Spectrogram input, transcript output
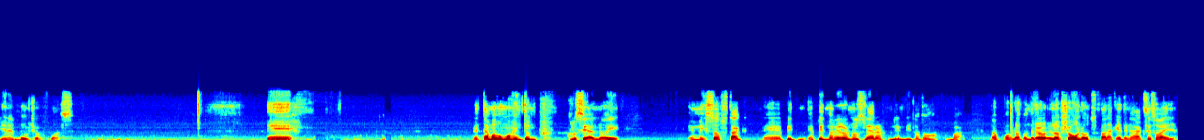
vienen muchos más. Eh, estamos en un momento crucial, ¿no? Y en mi Substack, eh, eh, Newsletter, le invito a todos, bueno, lo pondré en los show notes para que tengan acceso a ella.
